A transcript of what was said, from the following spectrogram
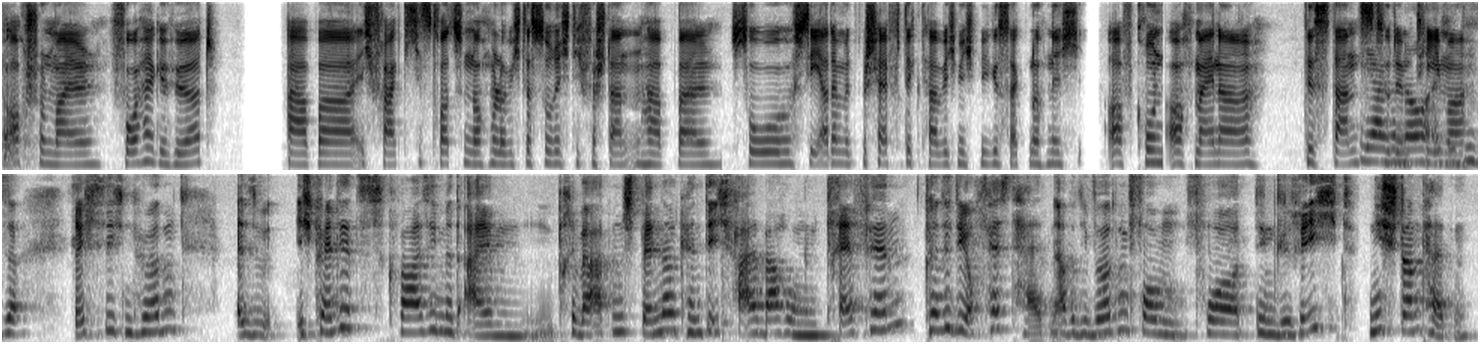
auch schon mal vorher gehört. Aber ich frage dich jetzt trotzdem nochmal, ob ich das so richtig verstanden habe, weil so sehr damit beschäftigt habe ich mich, wie gesagt, noch nicht. Aufgrund auch meiner Distanz ja, zu genau. dem Thema. Also diese rechtlichen Hürden. Also ich könnte jetzt quasi mit einem privaten Spender, könnte ich Vereinbarungen treffen, könnte die auch festhalten, aber die würden vom, vor dem Gericht nicht standhalten.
